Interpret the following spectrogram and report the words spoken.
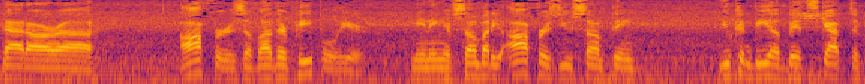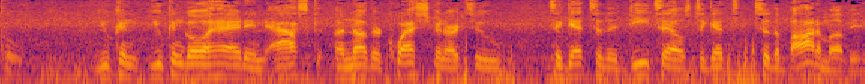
that are uh, offers of other people here. Meaning, if somebody offers you something, you can be a bit skeptical. You can you can go ahead and ask another question or two to get to the details, to get to the bottom of it.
